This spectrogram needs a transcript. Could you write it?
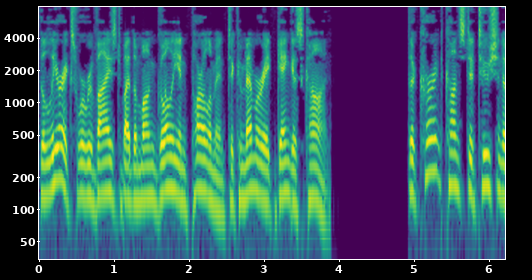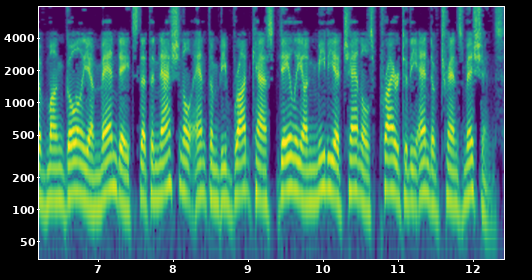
the lyrics were revised by the Mongolian parliament to commemorate Genghis Khan. The current constitution of Mongolia mandates that the national anthem be broadcast daily on media channels prior to the end of transmissions.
